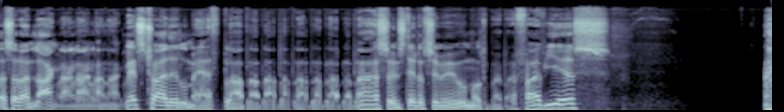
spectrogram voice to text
og så er der en lang, lang, lang, lang, lang. Let's try a little math. Bla, bla, bla, bla, bla, bla, bla, bla, bla. So instead of semi, we'll multiply by five years.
